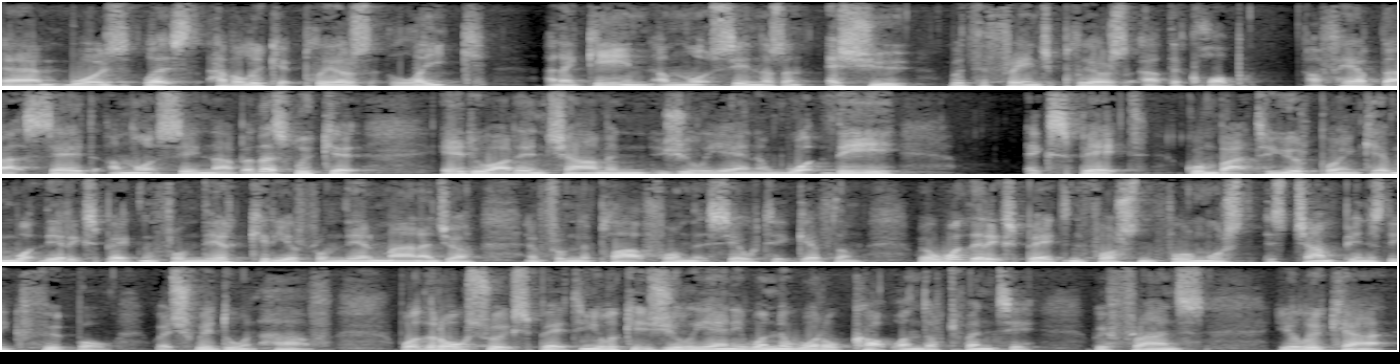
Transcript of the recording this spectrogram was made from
um, was let's have a look at players like, and again, I'm not saying there's an issue with the French players at the club. I've heard that said, I'm not saying that, but let's look at Edouard Ntcham and Jullien and what they expect going back to your point, Kevin, what they're expecting from their career, from their manager, and from the platform that Celtic give them. Well, what they're expecting first and foremost is Champions League football, which we don't have. What they're also expecting, you look at Jullien, he won the World Cup under 20 with France. You look at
